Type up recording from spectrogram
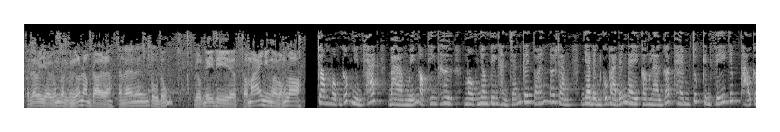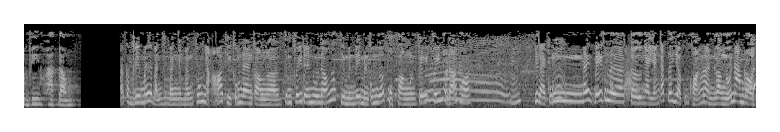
Thành ra bây giờ cũng gần nửa năm trời rồi, thành ra nó tù túng. Được đi thì thoải mái nhưng mà vẫn lo trong một góc nhìn khác, bà Nguyễn Ngọc Thiên Thư, một nhân viên hành chánh kế toán nói rằng gia đình của bà đến đây còn là góp thêm chút kinh phí giúp Thảo Cầm Viên hoạt động. Thảo Cầm Viên mấy bạn bạn bạn thú nhỏ thì cũng đang còn ờ, kinh phí để nuôi nó thì mình đi mình cũng góp một phần phí phí nào đó thôi. Ừ. Với lại cũng mấy bé cũng ờ, từ ngày giãn cách tới giờ cũng khoảng là gần nửa năm rồi.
